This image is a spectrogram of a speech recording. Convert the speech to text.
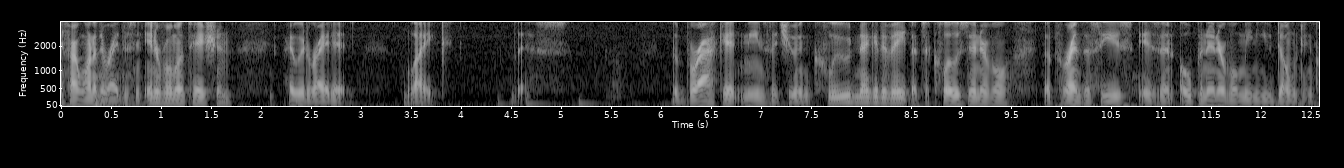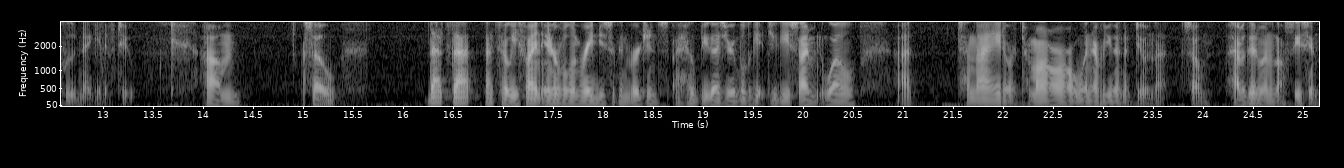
If I wanted to write this in interval notation, I would write it like this. The bracket means that you include negative 8, that's a closed interval. The parentheses is an open interval, meaning you don't include negative 2. Um, so that's that. That's how we find interval and radius of convergence. I hope you guys are able to get through the assignment well uh, tonight or tomorrow or whenever you end up doing that. So have a good one, and I'll see you soon.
